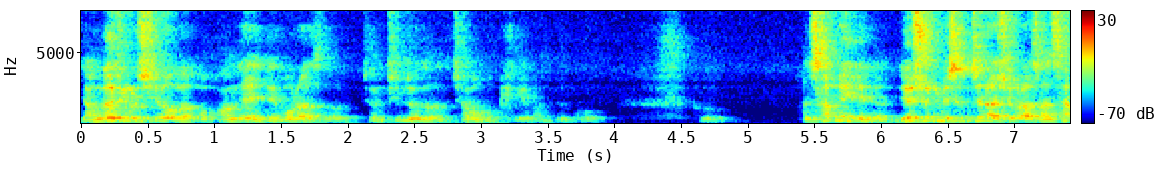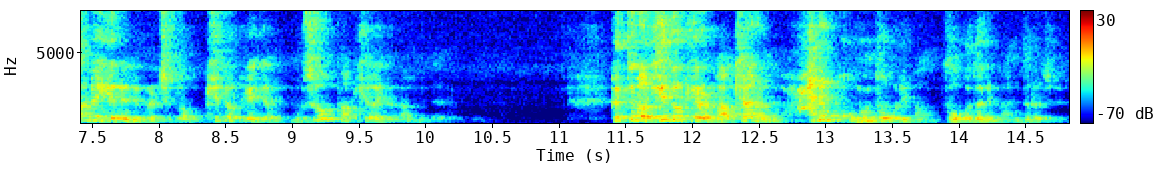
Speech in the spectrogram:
양가죽을 씌워갖고 광야에 내몰아서 저는 짐승들한테 잡아먹히게 만들고 그 한 300여 년 예수님이 승천하시고 나서 한 300여 년에 걸쳐갖고 기독교에 대한 무서운 박해가 일어납니다. 그때만 기독교를 박해하는 많은 고문 도구들이 만들어져요.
